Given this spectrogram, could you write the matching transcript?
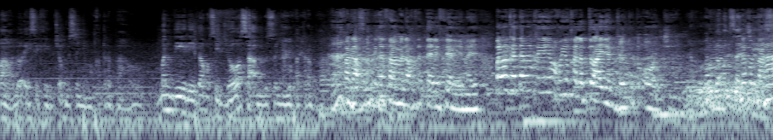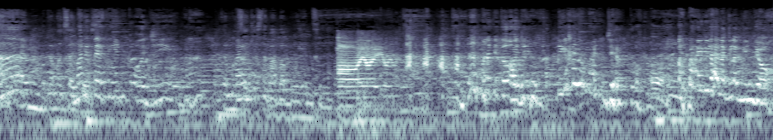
Paolo ay si Kim Cho gusto niya makatrabaho. Mandiri ka kung si Josa ang gusto niya makatrabaho. Kala ko, pinasama na ako sa teleserye na yun. Parang ganda nga kaya yung ako yung kalab triangle, Tito OG. Huwag ka Ha? ano. Huwag ka mag-suggest. Manifesting yan, Tito OG. Huwag ka mag-suggest na bababuyan sila. Mga Tito OG, hindi ka kayo manager ko. Oo. Ba't parang nilalaglag ninyo ako?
